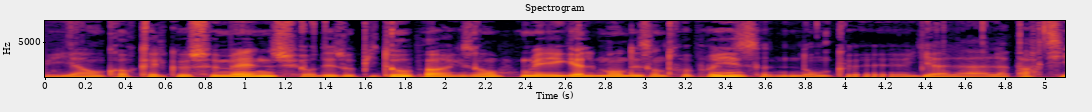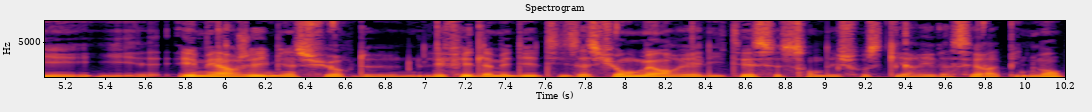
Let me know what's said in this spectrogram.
il y a encore quelques semaines sur des hôpitaux par exemple, mais également des entreprises. Donc euh, il y a la, la, partie émergée bien sûr de l'effet de la médiatisation, mais en réalité ce sont des choses qui arrivent assez rapidement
